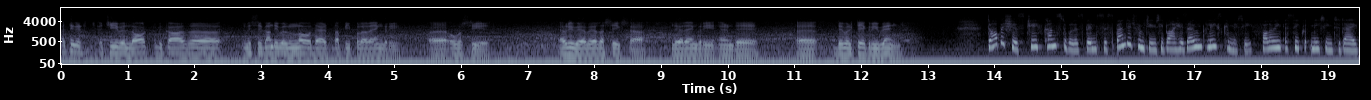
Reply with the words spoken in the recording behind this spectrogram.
I think it achieved a lot because uh, Mr. Gandhi will know that the people are angry uh, overseas. Everywhere where the Sikhs are, they are angry and they, uh, they will take revenge. Derbyshire's chief constable has been suspended from duty by his own police committee following a secret meeting today.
